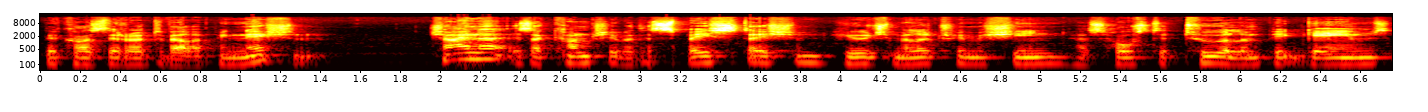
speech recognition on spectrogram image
because they're a developing nation. China is a country with a space station, huge military machine, has hosted two Olympic Games,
